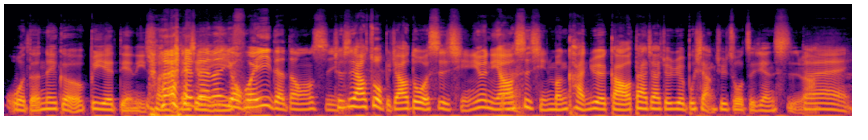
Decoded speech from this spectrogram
我的那个毕业典礼穿的 那件有回忆的东西，就是要做比较多的事情，因为你要事情门槛越高，大家就越不想去做这件事嘛。对。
